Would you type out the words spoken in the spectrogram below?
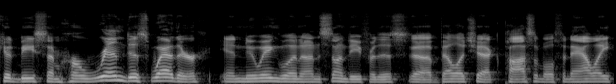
could be some horrendous weather in New England on Sunday for this uh, Belichick possible finale.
